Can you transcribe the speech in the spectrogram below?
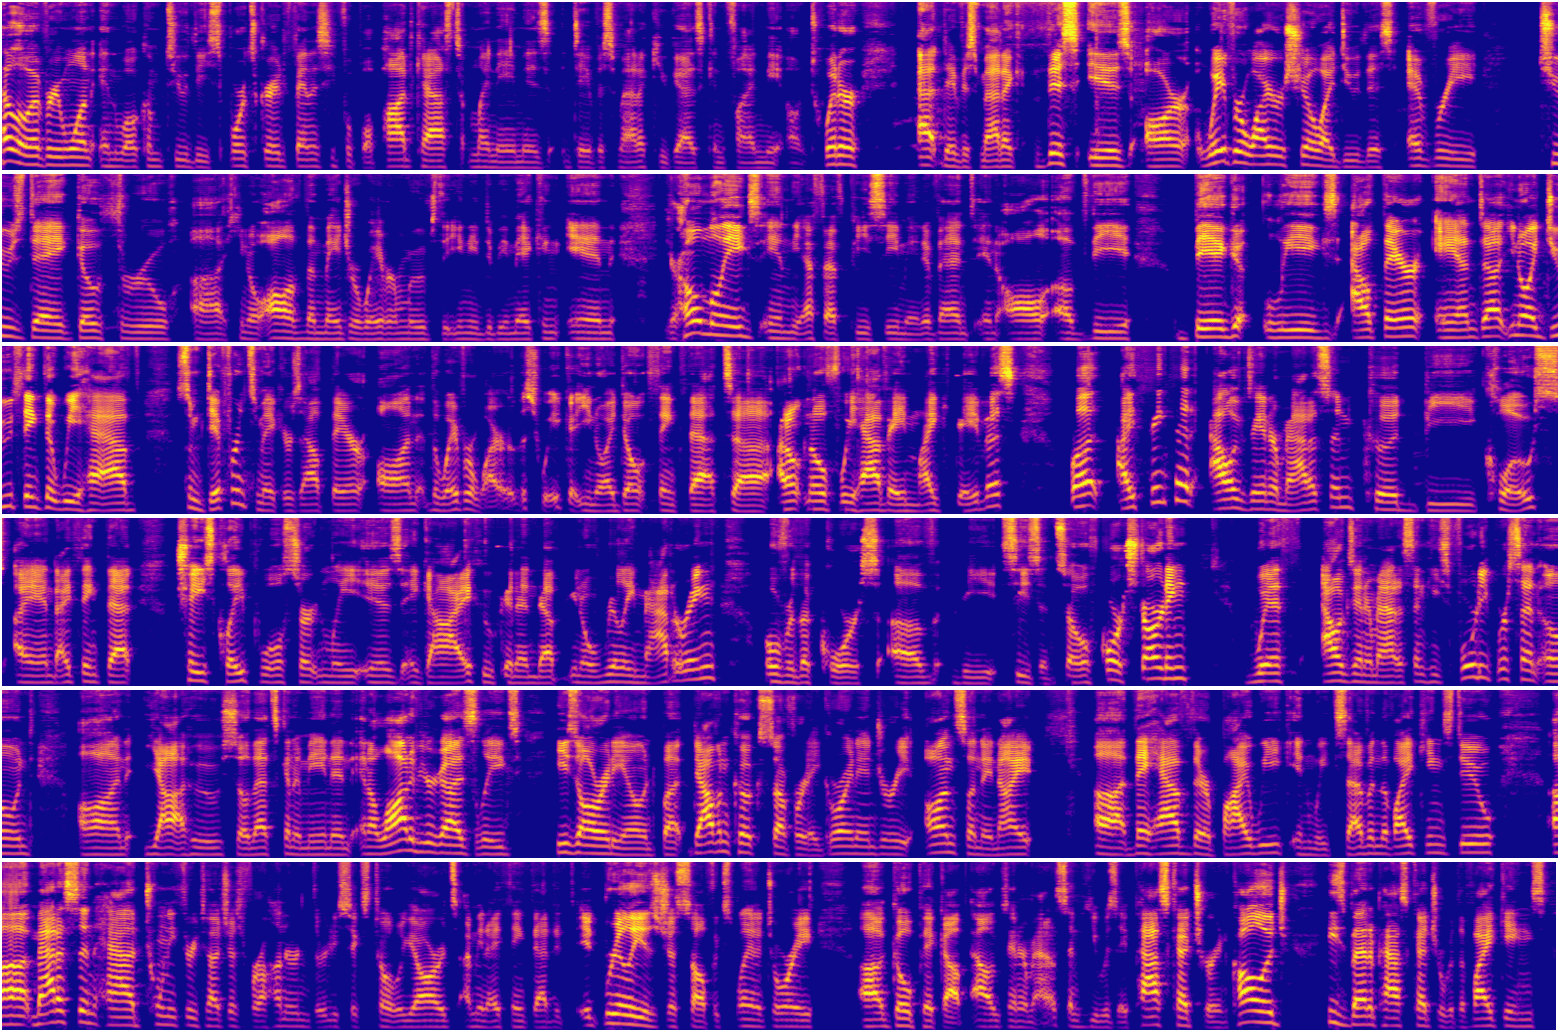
Hello, everyone, and welcome to the SportsGrid Fantasy Football Podcast. My name is Davis Mattek. You guys can find me on Twitter at Davis Mattek. This is our waiver wire show. I do this every Tuesday, go through, uh, you know, all of the major waiver moves that you need to be making in your home leagues, in the FFPC main event, in all of the big leagues out there. And, uh, you know, I do think that we have some difference makers out there on the waiver wire this week. You know, I don't think that, uh, I don't know if we have a Mike Davis, but I think that Alexander Mattison could be close. And I think that Chase Claypool certainly is a guy who could end up, you know, really mattering over the course of the season. So, of course, starting with Alexander Mattison, he's 40% owned on Yahoo. So that's going to mean in, in a lot of your guys' leagues, he's already owned. But Dalvin Cook suffered a groin injury on Sunday night. Uh, they have their bye week in week seven, the Vikings do. Uh, Mattison had 23 touches for 136 total yards. I mean, I think that it, it really is just self explanatory. Uh, go pick up Alexander Mattison. He was a pass catcher in college, he's been a pass catcher with the Vikings.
